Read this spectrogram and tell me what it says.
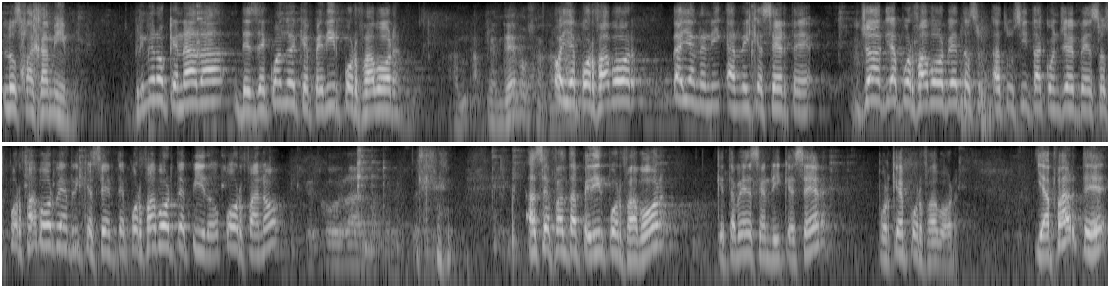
los Jajamim. Primero que nada, ¿desde cuándo hay que pedir por favor? aprendemos a Oye, por favor, vayan a enri- a enriquecerte. Jack, ya por favor, vete a tu cita con Jeff Bezos. Por favor, ve a enriquecerte. Por favor, te pido. Porfa, ¿no? Hace falta pedir por favor que te vayas a enriquecer. ¿Por qué por favor? Y aparte,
